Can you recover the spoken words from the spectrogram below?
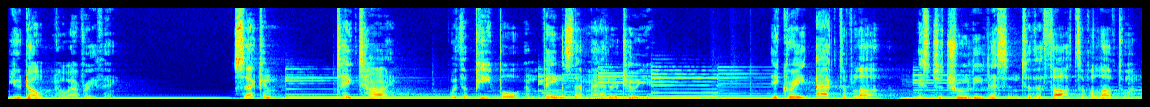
you don't know everything. Second, take time with the people and things that matter to you. A great act of love is to truly listen to the thoughts of a loved one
